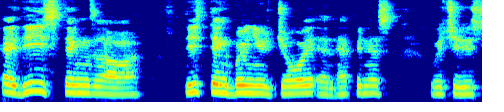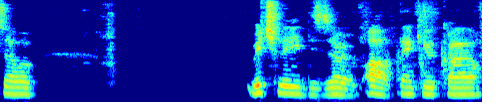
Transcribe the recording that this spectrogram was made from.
hey these things are these things bring you joy and happiness which you so richly deserve oh thank you kyle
